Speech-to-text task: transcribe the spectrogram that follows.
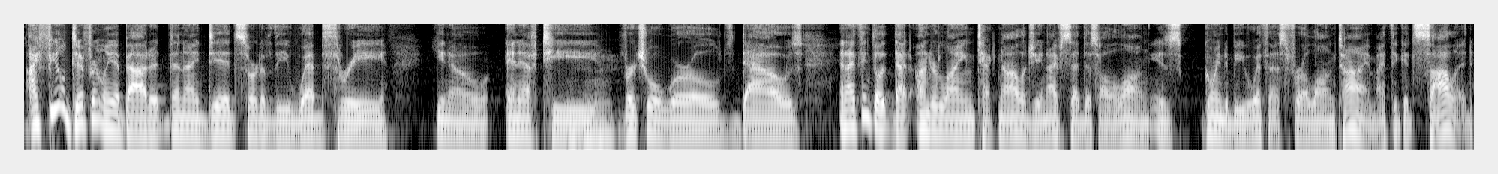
I feel differently about it than I did sort of the Web three you know, NFT, mm-hmm. virtual worlds, DAOs. And I think that underlying technology, and I've said this all along, is going to be with us for a long time. I think it's solid.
